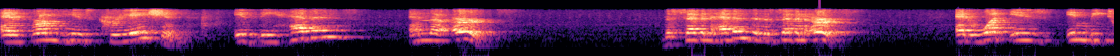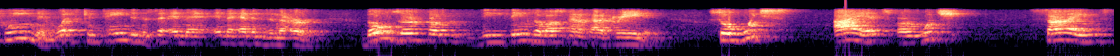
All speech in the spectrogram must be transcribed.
And from His creation is the heavens and the earths the seven heavens and the seven earths, and what is in between them, what's contained in the, in the, in the heavens and the earth. Those are from the things Allah subhanahu wa ta'ala created. So which ayats or which signs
